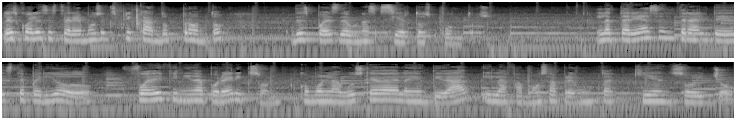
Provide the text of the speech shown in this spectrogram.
las cuales estaremos explicando pronto después de unos ciertos puntos. La tarea central de este periodo fue definida por Erickson como la búsqueda de la identidad y la famosa pregunta ¿quién soy yo?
